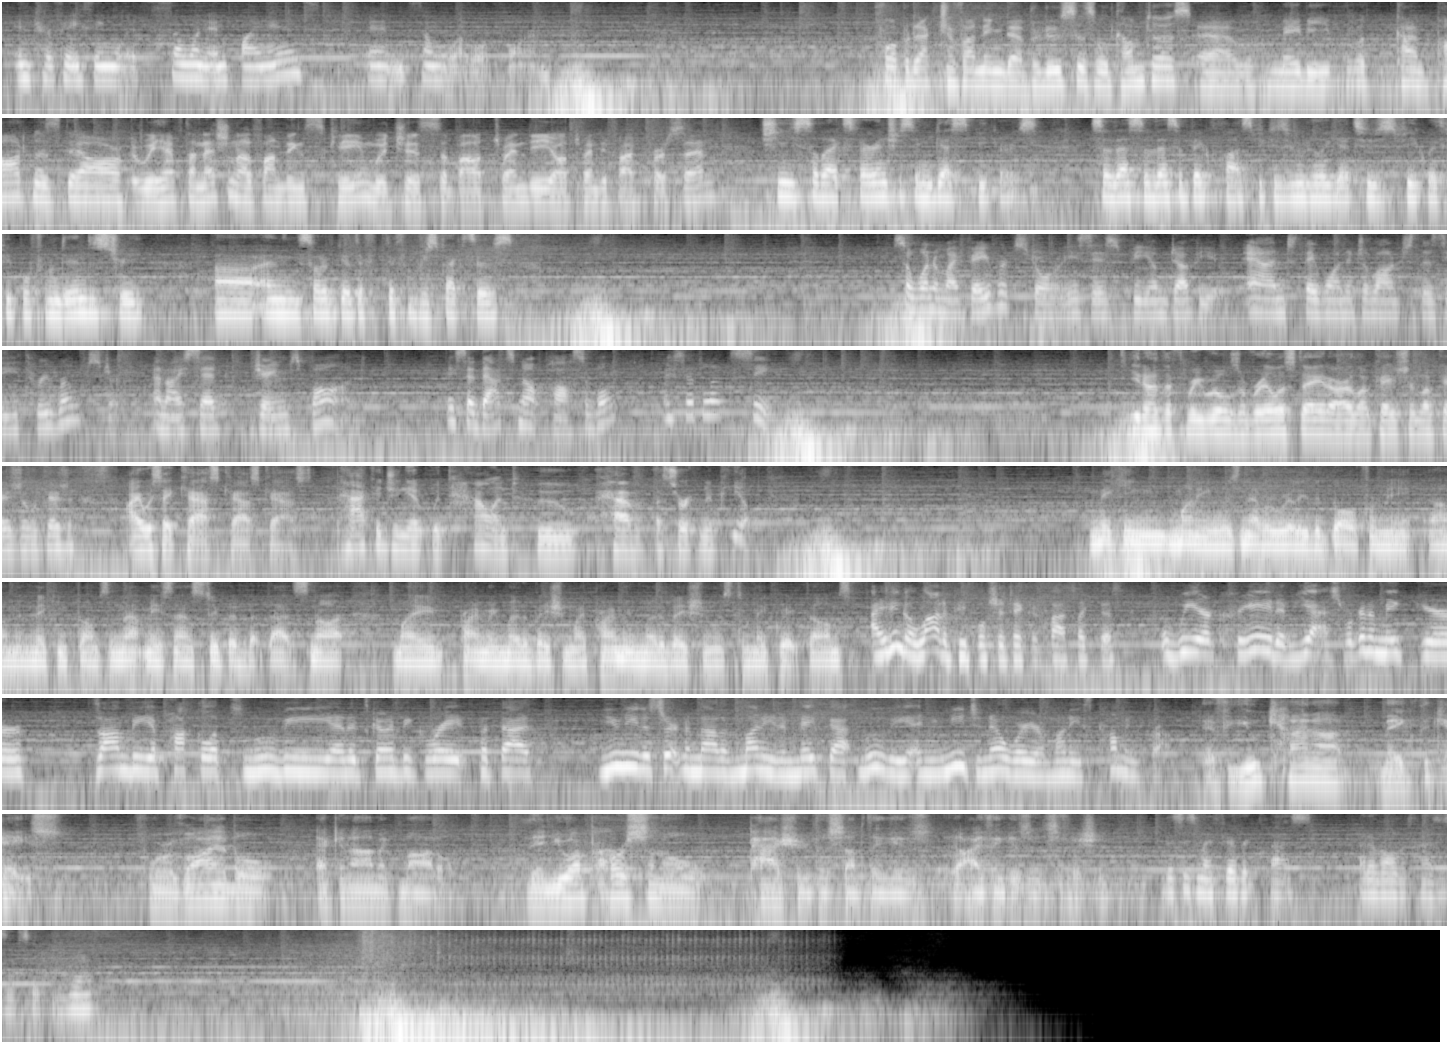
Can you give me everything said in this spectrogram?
interfacing with someone in finance in some level of form. For production funding, the producers will come to us, uh, maybe what kind of partners they are. We have the national funding scheme, which is about 20 or 25 percent. She selects very interesting guest speakers. So that's a, that's a big plus because you really get to speak with people from the industry uh, and sort of get diff different perspectives. So one of my favorite stories is BMW, and they wanted to launch the Z3 Roadster. And I said, James Bond. They said, that's not possible. I said, let's see. You know the three rules of real estate are location, location, location. I always say cast, cast, cast. Packaging it with talent who have a certain appeal. Making money was never really the goal for me um, in making films, and that may sound stupid, but that's not my primary motivation. My primary motivation was to make great films. I think a lot of people should take a class like this. We are creative, yes, we're gonna make your zombie apocalypse movie and it's gonna be great, but that you need a certain amount of money to make that movie, and you need to know where your money's coming from. If you cannot make the case for a viable economic model, then your personal passion for something is, I think, is insufficient. This is my favorite class out of all the classes I've taken here.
